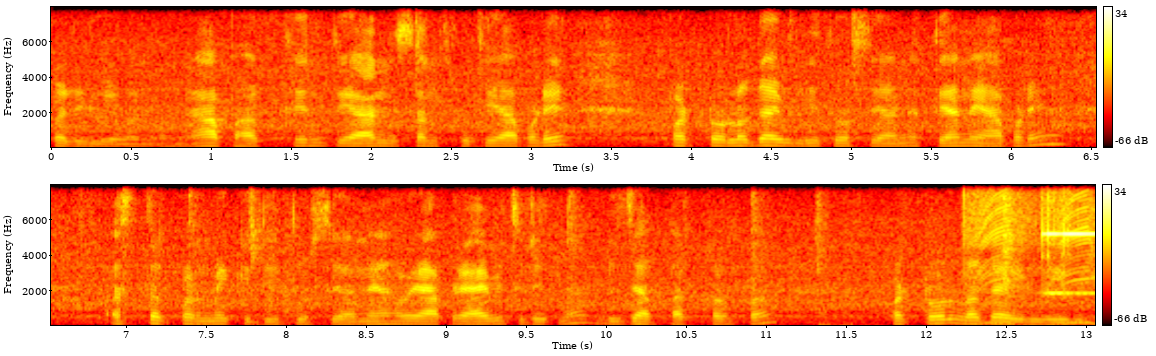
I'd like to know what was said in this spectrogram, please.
કરી લેવાનું. અને આ ભાગથી તે આ નિશાન સુધી આપણે પટ્ટો લગાવી લીધો છે અને તેને આપણે અસ્તર પણ મૂકી દીધું છે અને હવે આપણે આવી જ રીતના બીજા ભાગ પર પણ પટ્ટો લગાવી લેવી.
